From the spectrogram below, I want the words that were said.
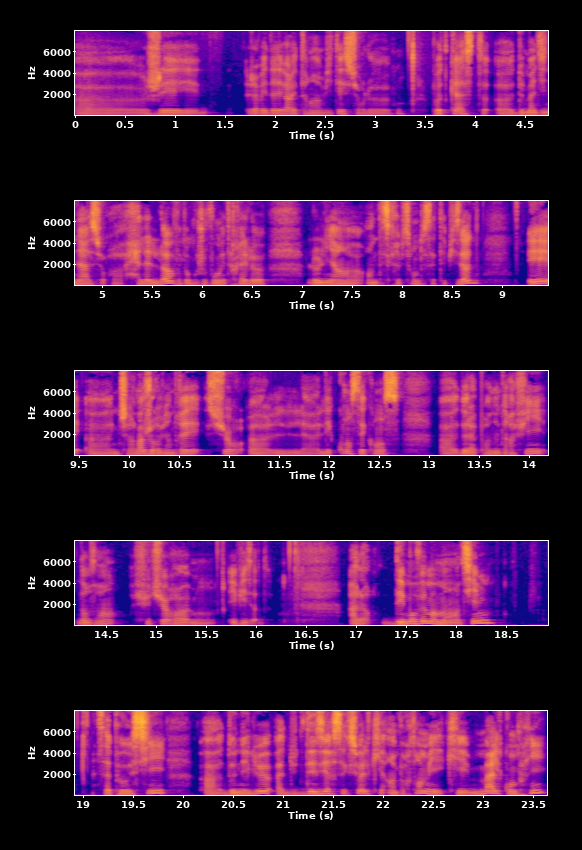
J'avais d'ailleurs été invitée sur le podcast de Madina sur Halal Love, donc je vous mettrai le, lien en description de cet épisode. Et euh, Inch'Allah, je reviendrai sur euh, les conséquences euh, de la pornographie dans un futur épisode. Alors, des mauvais moments intimes, ça peut aussi donner lieu à du désir sexuel qui est important mais qui est mal compris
